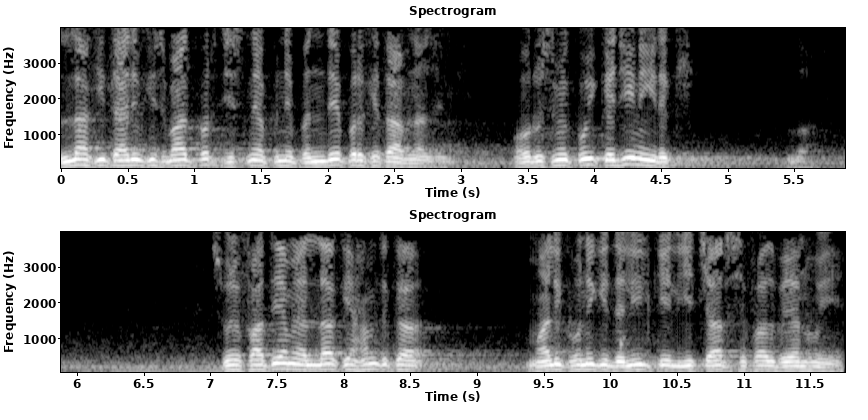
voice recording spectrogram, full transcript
اللہ کی تعریف کس بات پر؟ جس نے اپنے بندے پر کتاب نازل کی اور اس میں کوئی کجی نہیں رکھی۔ اللہ۔ سورہ فاتحہ میں اللہ کے حمد کا مالک ہونے کی دلیل کے لیے چار صفات بیان ہوئی ہیں۔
